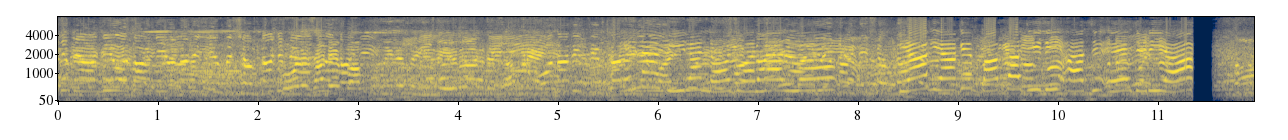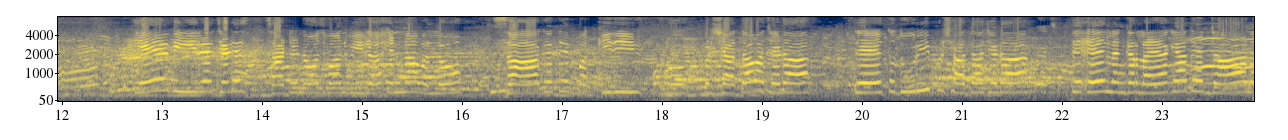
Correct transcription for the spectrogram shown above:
ਚ ਬਿਆਨ ਕੀ ਉਹ ਸਾਡੀ ਉਹਨਾਂ ਦੀ ਜਿੰਦ ਸ਼ਬਦ ਸਾਡੇ ਬਾਪੂ ਵੀ ਤੇ ਤੁਸੀਂ ਦੇਖ ਰਹੇ ਹੋ ਸਾਹਮਣੇ ਉਹਨਾਂ ਦੀ ਸਿਰਫ ਇਹਨਾਂ ਵੀਰਾਂ ਨੌਜਵਾਨਾਂ ਵੱਲੋਂ ਕਿਹਾ ਗਿਆ ਕਿ ਬਾਬਾ ਜੀ ਦੀ ਅੱਜ ਇਹ ਜਿਹੜੀ ਆ ਸਾਡੇ ਨੌਜਵਾਨ ਵੀਰ ਆ ਇਹਨਾਂ ਵੱਲੋਂ ਸਾਗ ਤੇ ਮੱਕੀ ਦੀ ਪ੍ਰਸ਼ਾਦਾ ਵਾ ਜਿਹੜਾ, ਤੇ ਤੰਦੂਰੀ ਪ੍ਰਸ਼ਾਦਾ ਜਿਹੜਾ, ਤੇ ਇਹ ਲੰਗਰ ਲਾਇਆ ਗਿਆ ਤੇ ਨਾਲ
